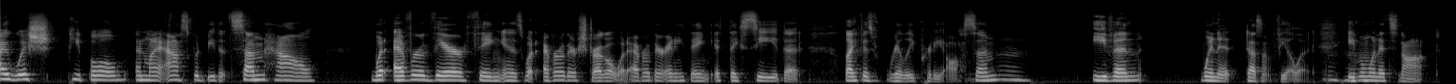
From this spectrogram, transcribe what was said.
I wish people, and my ask would be that somehow, whatever their thing is, whatever their struggle, whatever their anything, if they see that life is really pretty awesome, Hmm. even when it doesn't feel it, Mm-hmm. even when it's not,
